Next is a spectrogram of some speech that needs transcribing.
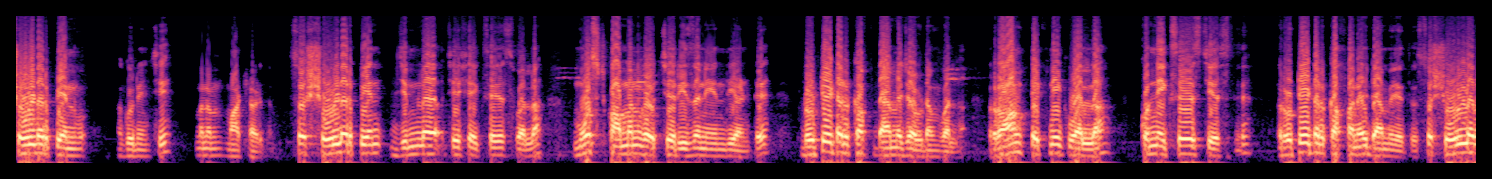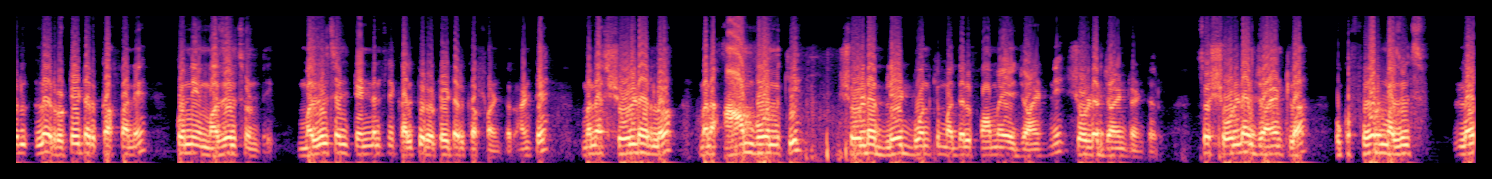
షోల్డర్ పెయిన్ గురించి మనం మాట్లాడదాం. సో షోల్డర్ పెయిన్ జిమ్లో చేసే ఎక్సర్సైజెస్ వల్ల మోస్ట్ కామన్గా వచ్చే రీజన్ ఏంది అంటే రొటేటర్ కఫ్ డ్యామేజ్ అవ్వడం వల్ల రాంగ్ టెక్నిక్ వల్ల కొన్ని ఎక్సర్సైజ్ చేస్తే రొటేటర్ కఫ్ అనేది డ్యామేజ్ అవుతుంది. సో షోల్డర్లో రొటేటర్ కఫ్ అనే కొన్ని మజిల్స్ ఉంటాయి. మజిల్స్ అండ్ టెండన్స్ని కలిపి రొటేటర్ కఫ్ అంటారు. అంటే మన షోల్డర్లో మన ఆర్మ్ బోన్కి షోల్డర్ బ్లేడ్ బోన్కి మధ్యలో ఫామ్ అయ్యే జాయింట్ని షోల్డర్ జాయింట్ అంటారు. సో షోల్డర్ జాయింట్లో ఒక ఫోర్ మజిల్స్లో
